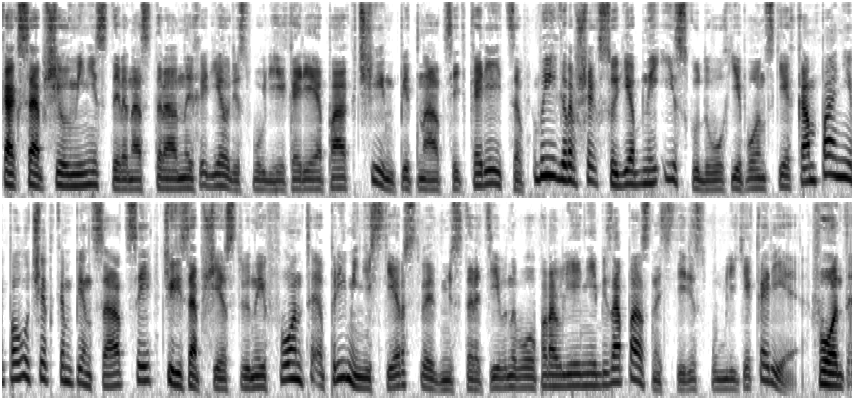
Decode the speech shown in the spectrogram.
Как сообщил министр иностранных дел Республики Корея Пак Чин, 15 корейцев, выигравших судебный иск у двух японских компаний, получат компенсации через общественный фонд при Министерстве административного управления безопасности Республики Республики Корея. Фонд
